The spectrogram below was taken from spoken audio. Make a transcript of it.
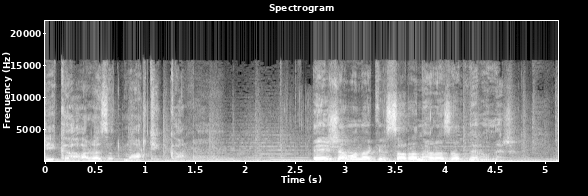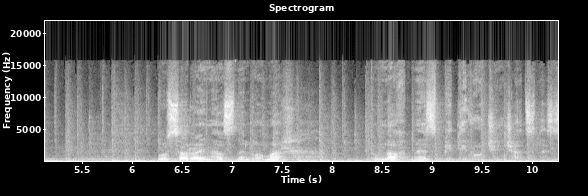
լիքը հարազատ մարդիկ կան։ Այն ժամանակ էլ Սարան հարազատներ ուներ։ Ու Սարային հասնելու համար դու նախ մեզ պիտի ոչնչացնես։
